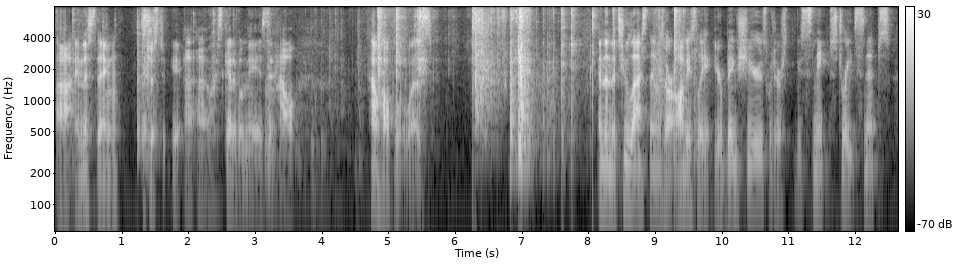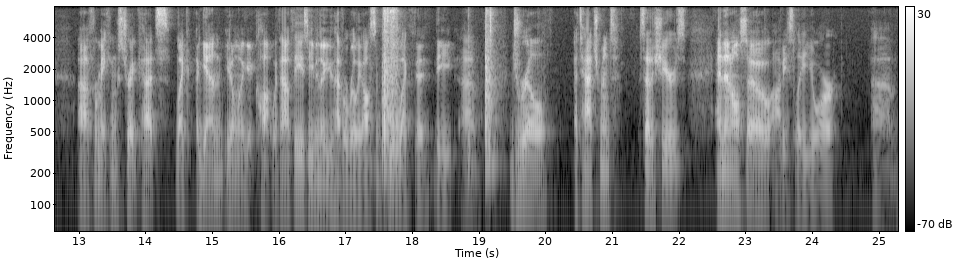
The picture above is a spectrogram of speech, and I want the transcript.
Uh, and this thing just, I, I was kind of amazed at how, how helpful it was. And then the two last things are obviously your big shears, which are snake, straight snips uh, for making straight cuts. Like again, you don't want to get caught without these, even though you have a really awesome tool like the, the um, drill attachment set of shears. And then also, obviously, your um,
